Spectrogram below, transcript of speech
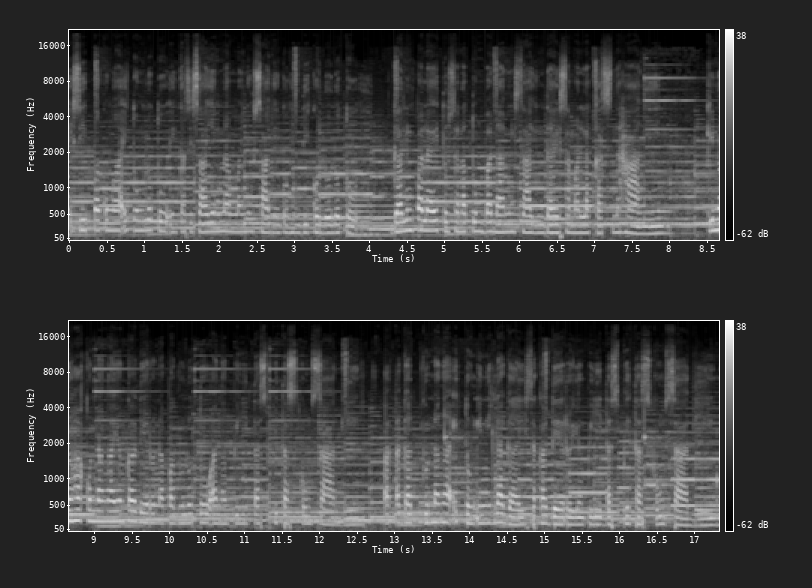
Naisipan ko nga itong lutuin kasi sayang naman yung saging kung hindi ko lulutuin. Galing pala ito sa natumba naming saging dahil sa malakas na hangin. Kinuha ko na nga yung kaldero na paglulutuan ng pinitas-pitas kong saging. At agad ko na nga itong inilagay sa kaldero yung pinitas-pitas kong saging.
